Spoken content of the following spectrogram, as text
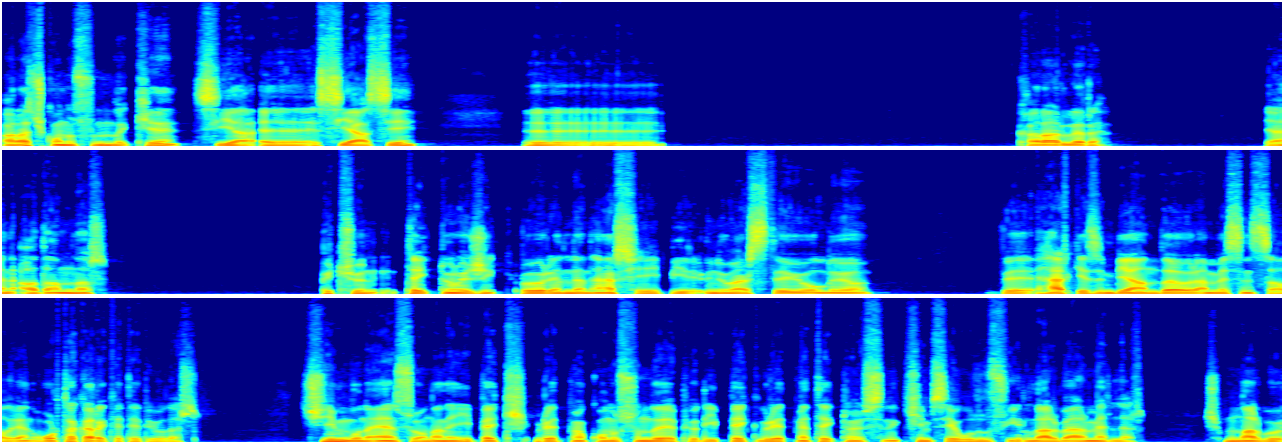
araç konusundaki siya, e, siyasi e, kararları. Yani adamlar bütün teknolojik öğrenilen her şeyi bir üniversiteye yolluyor ve herkesin bir anda öğrenmesini sağlayan ortak hareket ediyorlar. Çin bunu en son hani ipek üretme konusunda yapıyordu. İpek üretme teknolojisini kimseye uzun yıllar vermediler. Şimdi bunlar bu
